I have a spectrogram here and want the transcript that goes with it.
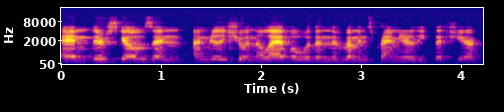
um, their skills and and really showing the level within the Women's Premier League this year.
